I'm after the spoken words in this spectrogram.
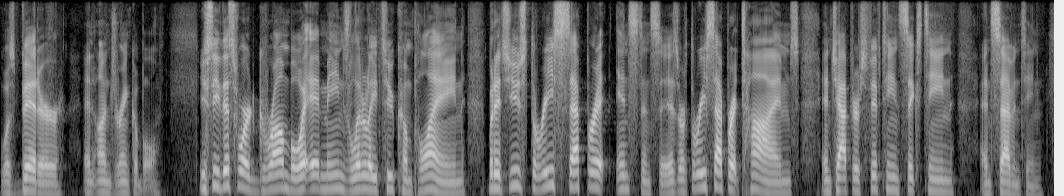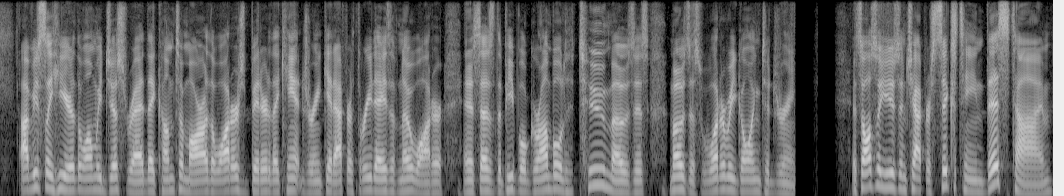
was bitter and undrinkable. You see, this word grumble, it means literally to complain, but it's used three separate instances or three separate times in chapters 15, 16, and 17. Obviously, here, the one we just read, they come to Marah. The water's bitter. They can't drink it after three days of no water. And it says the people grumbled to Moses, Moses, what are we going to drink? It's also used in chapter 16. This time,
